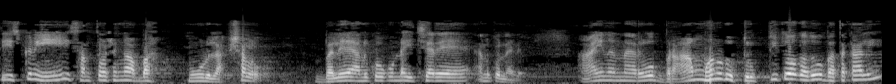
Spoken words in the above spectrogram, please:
తీసుకుని సంతోషంగా అబ్బా మూడు లక్షలు భలే అనుకోకుండా ఇచ్చారే అనుకున్నాడు. ఆయన అన్నారు బ్రాహ్మణుడు తృప్తితో కదూ బతకాలి?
